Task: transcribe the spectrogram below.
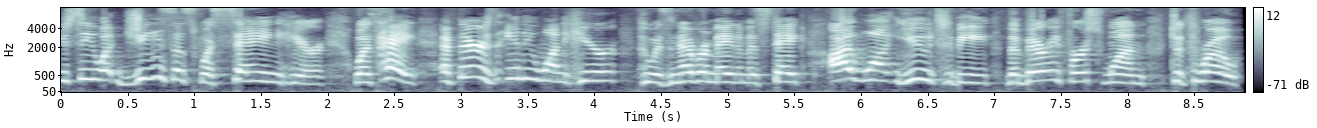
You see, what Jesus was saying here was hey, if there is anyone here who has never made a mistake, I want you to be the very first one to throw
